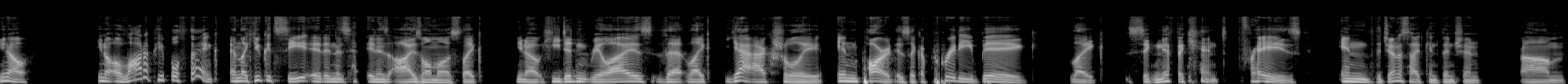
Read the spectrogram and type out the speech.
you know you know a lot of people think and like you could see it in his in his eyes almost like you know he didn't realize that like yeah actually in part is like a pretty big like significant phrase in the genocide convention um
